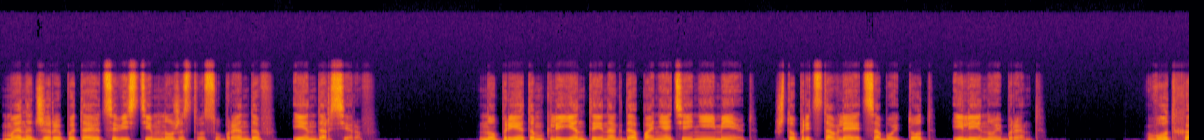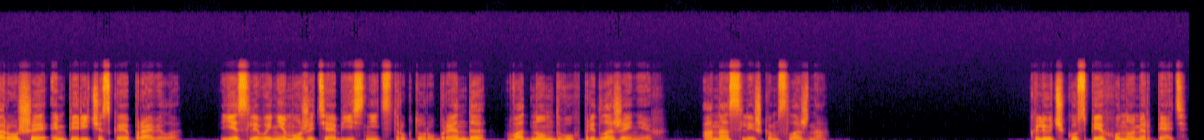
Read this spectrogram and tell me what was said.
менеджеры пытаются вести множество суббрендов и эндорсеров. Но при этом клиенты иногда понятия не имеют, что представляет собой тот или иной бренд. Вот хорошее эмпирическое правило. если вы не можете объяснить структуру бренда в одном-двух предложениях. Она слишком сложна. Ключ к успеху номер 5.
